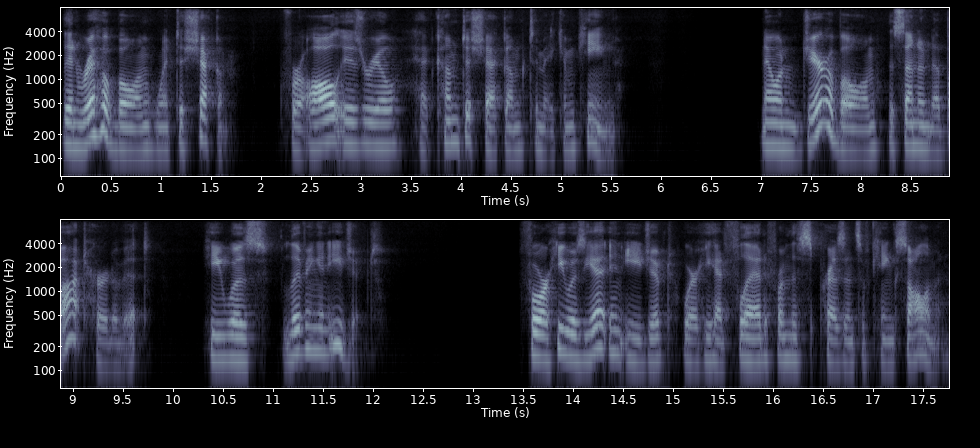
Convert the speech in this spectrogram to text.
Then Rehoboam went to Shechem, for all Israel had come to Shechem to make him king. Now when Jeroboam the son of Nebat heard of it, he was living in Egypt for he was yet in Egypt, where he had fled from the presence of King Solomon.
